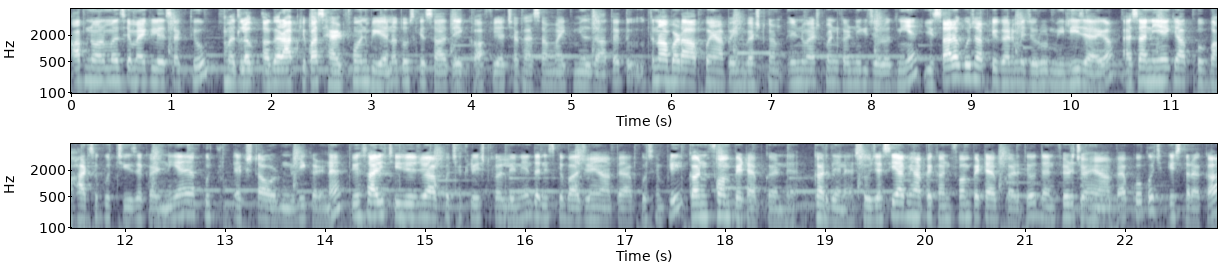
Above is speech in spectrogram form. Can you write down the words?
आप नॉर्मल से माइक ले सकते हो। मतलब अगर आपके पास हेडफोन भी है ना तो उसके साथ एक काफ़ी अच्छा खासा माइक मिल जाता है। तो उतना बड़ा आपको यहाँ पे इन्वेस्ट कर, इन्वेस्टमेंट करने की ज़रूरत नहीं है। ये सारा कुछ आपके घर में ज़रूर मिल ही जाएगा। ऐसा नहीं है कि आपको बाहर से कुछ चीज़ें करनी है या कुछ एक्स्ट्रा ऑर्डनरी करना है। तो ये सारी चीज़ें जो आपको चेकलिस्ट कर लेनी है। देन इसके बाद जो है यहाँ पे आपको सिंपली कन्फर्म पे टैप करना है कर देना है। सो जैसे आप यहाँ पे कन्फर्म पे टैप करते हो देन फिर जो है यहाँ पे आपको कुछ इस तरह का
